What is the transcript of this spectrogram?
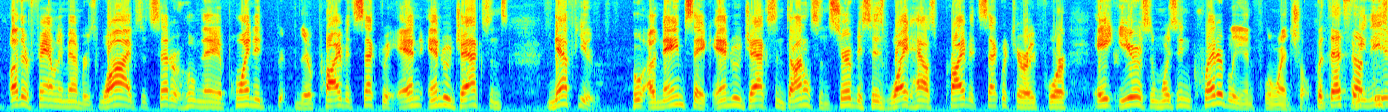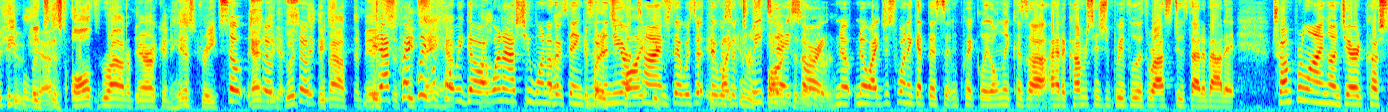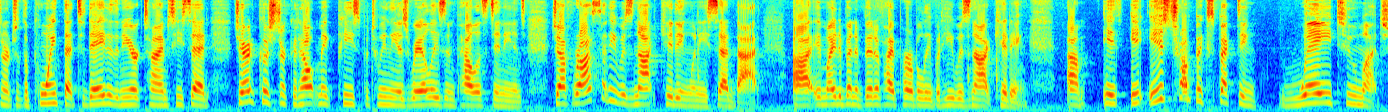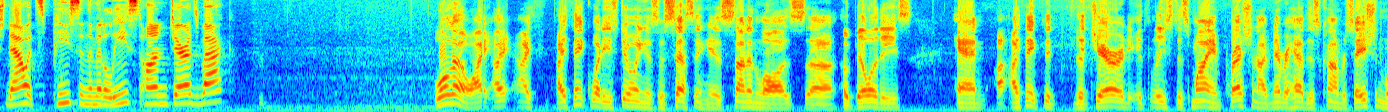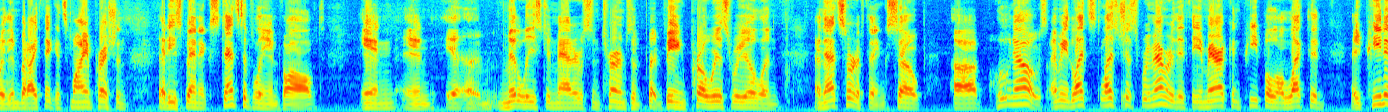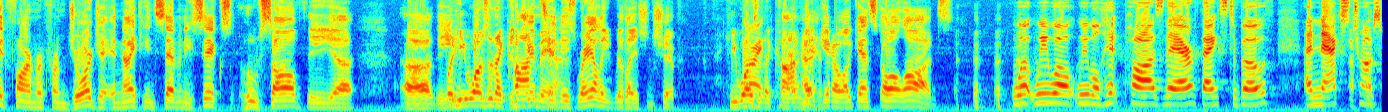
other family members, wives, etc., whom they appointed their private secretary. And Andrew Jackson's nephew who a namesake, Andrew Jackson Donaldson, served as his White House private secretary for eight years and was incredibly influential. But that's I not mean, the these issue, people Jeff. exist all throughout American history. So, and so, the good so, thing about them is, Jeff, quickly before we go, I want to ask you one other thing because in the New York fine, Times there was a, there was a tweet today. To sorry, that, no, no, I just want to get this in quickly, only because uh, I had a conversation briefly with Ross Douthat about it. Trump relying on Jared Kushner to the point that today to the New York Times he said Jared Kushner could help make peace between the Israelis and Palestinians. Jeff Ross said he was not kidding when he said that. Uh, it might have been a bit of hyperbole, but he was not kidding. Um, is, is Trump expecting way too much? Now it's peace in the Middle East on Jared's back? Well, no. I, I, I think what he's doing is assessing his son-in-law's uh, abilities. And I think that, that Jared, at least it's my impression, I've never had this conversation with him, but I think it's my impression that he's been extensively involved in, in uh, Middle Eastern matters in terms of being pro-Israel and, and that sort of thing. So Uh, who knows? I mean, let's let's just remember that the American people elected a peanut farmer from Georgia in 1976 who solved the uh, uh, the But he wasn't a con man. Egyptian-Israeli relationship. He wasn't right. a con Uh, man. you know, against all odds. What we will we will hit pause there. Thanks to both. And next, Trump's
